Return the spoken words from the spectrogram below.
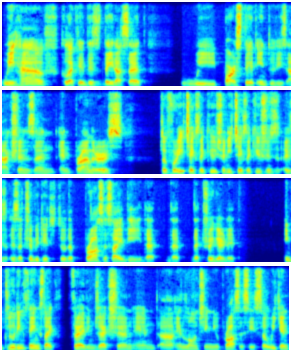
We have collected this data set. We parsed it into these actions and, and parameters. So for each execution, each execution is, is, is attributed to the process ID that, that, that triggered it, including things like thread injection and uh, and launching new processes. So we can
